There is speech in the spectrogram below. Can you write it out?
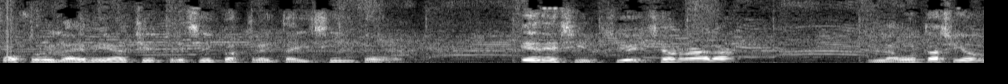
Fósforo y la MH, 335 votos. Es decir, si hoy cerrara la votación,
